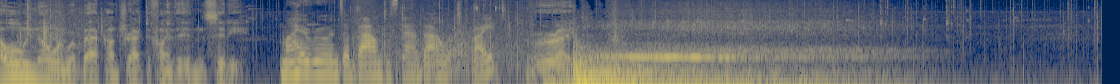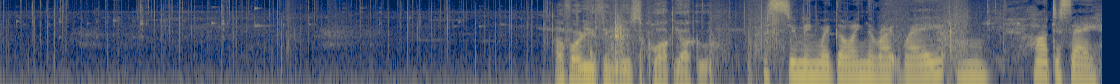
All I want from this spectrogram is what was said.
How will we know when we're back on track to find the hidden city? Maya ruins are bound to stand out, right? Right. How far do you think it is to Kuwaq Yaku? Assuming we're going the right way, mm, hard to say.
